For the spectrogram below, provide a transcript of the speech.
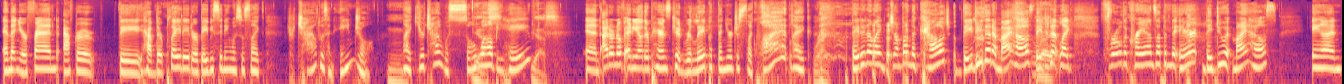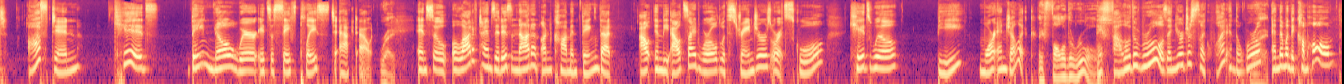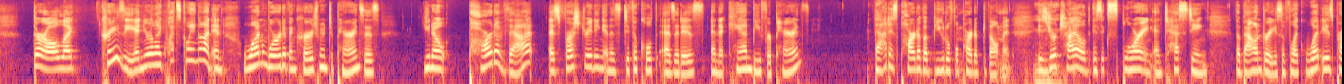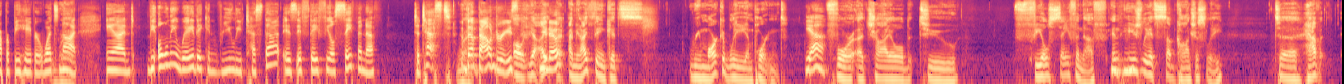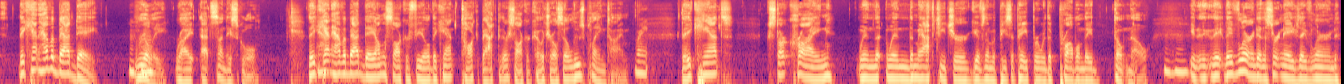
And then your friend, after they have their play date or babysitting, was just like, Your child was an angel. Mm. Like your child was so Yes. well behaved. Yes. And I don't know if any other parents could relate, but then you're just like, what? Like, Right. they didn't like jump on the couch. They do that at my house. They Right. didn't like throw the crayons up in the air. They do at my house. And often kids, they know where it's a safe place to act out. Right. And so a lot of times it is not an uncommon thing that out in the outside world with strangers or at school, kids will be more angelic They follow the rules. they follow the rules and you're just like what in the world Right. and then when they come home they're all like crazy and you're like what's going on and one word of encouragement to parents is you know part of that as frustrating and as difficult as it is and it can be for parents that is part of a beautiful part of development is your child is exploring and testing the boundaries of like what is proper behavior what's not and the only way they can really test that is if they feel safe enough to test the boundaries oh yeah. you I, know I, I mean, I think it's remarkably important yeah for a child to feel safe enough, and Mm-hmm. usually it's subconsciously, to have. They can't have a bad day, Mm-hmm. really, right? At Sunday school, they can't have a bad day on the soccer field. They can't talk back to their soccer coach, or else they'll lose playing time. right They can't start crying when the when the math teacher gives them a piece of paper with a problem they don't know. Mm-hmm. You know, they, they've learned at a certain age. They've learned,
